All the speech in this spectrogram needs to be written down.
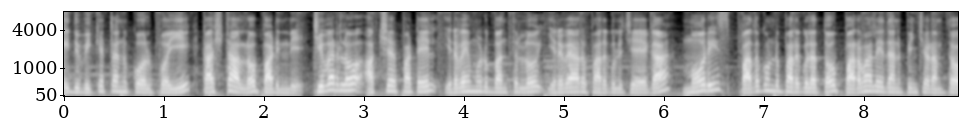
ఐదు వికెట్లను కోల్పోయి కష్టాల్లో పడింది. చివరిలో అక్షర్ పటేల్ ఇరవై మూడు బంతుల్లో ఇరవై ఆరు పరుగులు చేయగా మోరిస్ పదకొండు పరుగులతో పర్వాలేదనిపించడంతో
